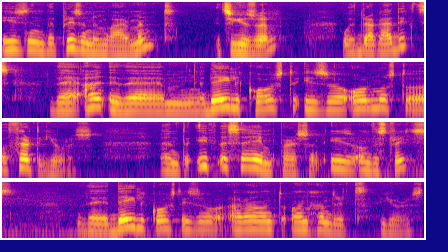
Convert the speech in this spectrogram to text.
is in the prison environment, it's usual with drug addicts, the, uh, the um, daily cost is uh, almost 30 euros. And if the same person is on the streets, the daily cost is around 100 euros.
